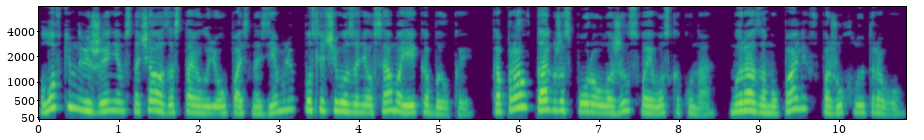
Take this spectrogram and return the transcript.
Ловким движением сначала заставил ее упасть на землю, после чего занялся моей кобылкой. Капрал также споро уложил своего скакуна. Мы разом упали в пожухлую траву.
